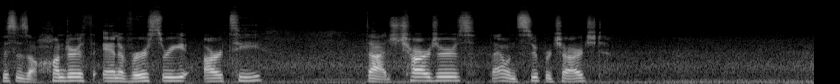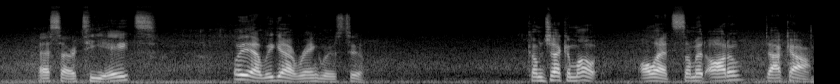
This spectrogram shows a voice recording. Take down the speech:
This is a 100th anniversary RT. Dodge Chargers. That one's supercharged. SRT8s. Oh yeah, we got Wranglers too. Come check them out. All at summitauto.com.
